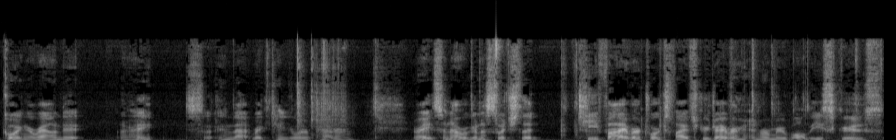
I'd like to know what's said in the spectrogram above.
going around it, all right? So in that rectangular pattern. All right, so now we're going to switch the T5 or Torx 5 screwdriver and remove all these screws.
